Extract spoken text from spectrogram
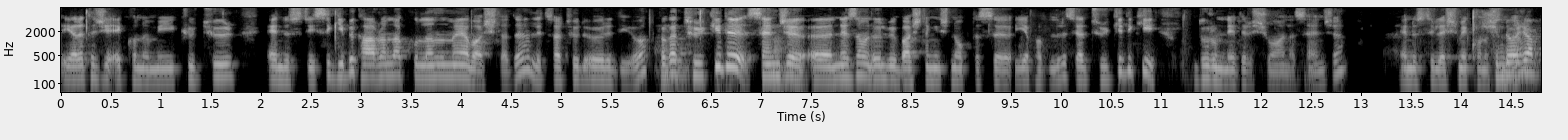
yaratıcı ekonomi, kültür endüstrisi gibi kavramlar kullanılmaya başladı. Literatürde öyle diyor. Fakat hmm. Türkiye'de sence e, ne zaman öyle bir başlangıç noktası yapabiliriz? Yani Türkiye'deki durum nedir şu anda sence? Endüstrileşme konusunda. Şimdi hocam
